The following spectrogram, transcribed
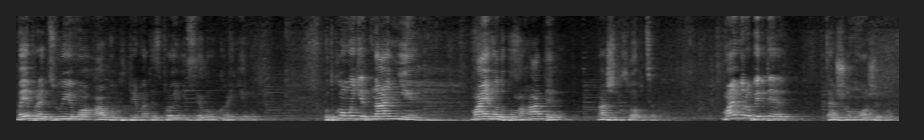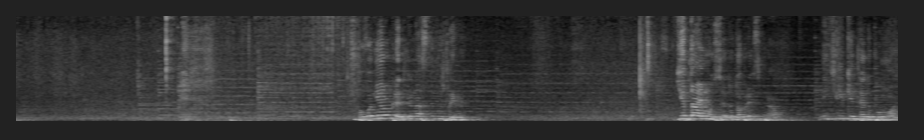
ми працюємо, аби підтримати Збройні Сили України. У такому єднанні маємо допомагати нашим хлопцям. Маємо робити те, що можемо. Бо вони роблять для нас неможливе. Єднаймося до добрих справ, не тільки для допомоги,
